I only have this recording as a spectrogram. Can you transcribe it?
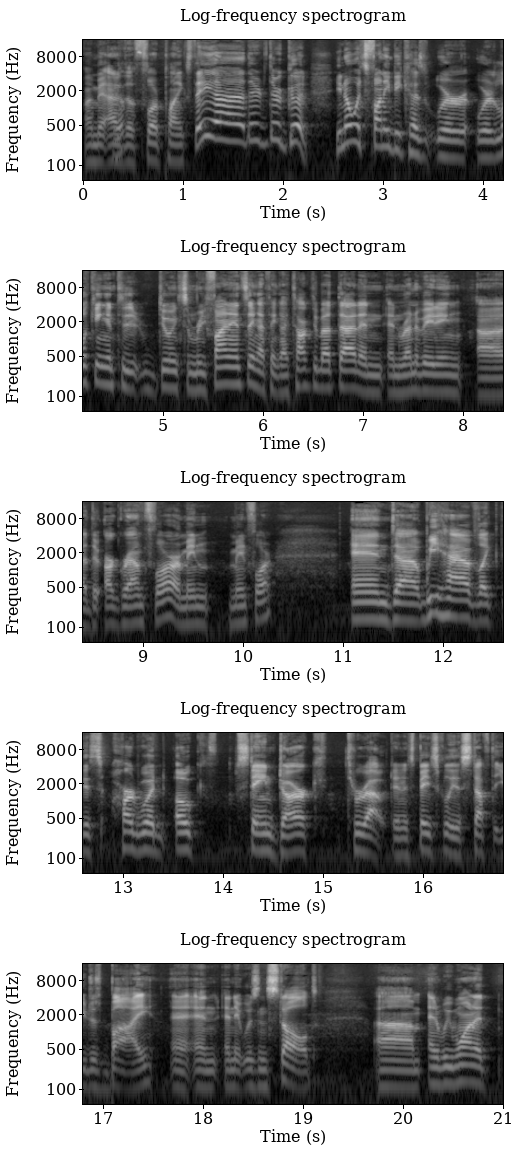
I mean, out of the floor planks. They uh, they're they're good. You know what's funny because we're we're looking into doing some refinancing. I think I talked about that and and renovating uh, the, our ground floor, our main main floor. and uh, we have like this hardwood oak stained dark throughout, and it's basically the stuff that you just buy, and and, and it was installed, um, and we want to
